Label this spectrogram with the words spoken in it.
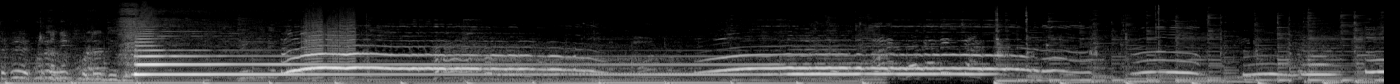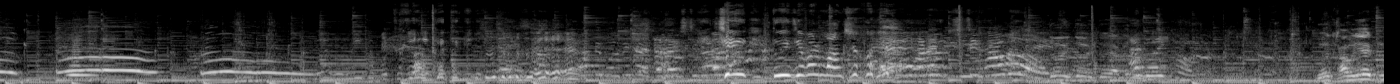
থেকে একটুখানি ফোটা দিবি সেই তুই যেবার মাংস করে দই দই দই দই। দই খাও দই খাওয়াইয়ে একটু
